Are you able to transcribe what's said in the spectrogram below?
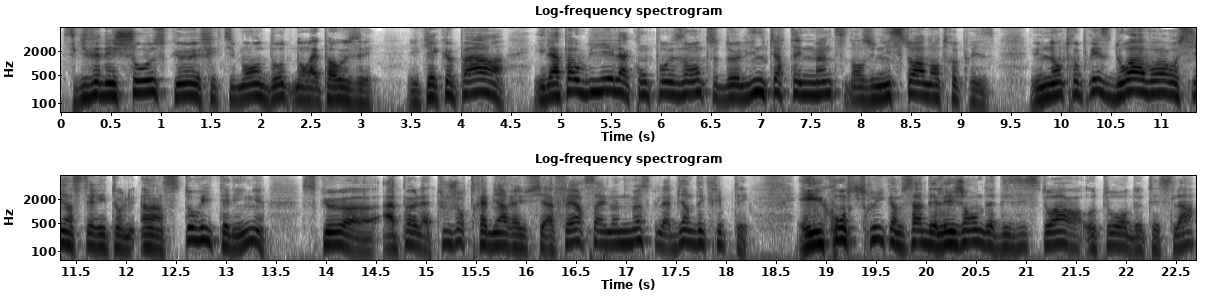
c'est qu'il fait des choses que effectivement d'autres n'auraient pas osé. Et quelque part, il n'a pas oublié la composante de l'entertainment dans une histoire d'entreprise. Une entreprise doit avoir aussi un, storytelling, ce que euh, Apple a toujours très bien réussi à faire. Ça, Elon Musk l'a bien décrypté. Et il construit comme ça des légendes, des histoires autour de Tesla,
